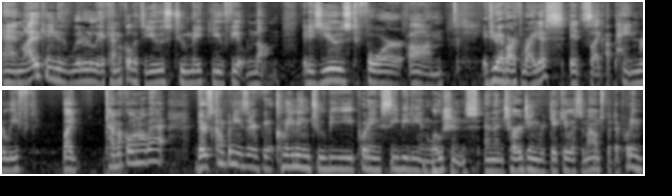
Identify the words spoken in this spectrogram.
and lidocaine is literally a chemical that's used to make you feel numb. It is used for um, if you have arthritis. It's like a pain relief, like chemical and all that. There's companies that are claiming to be putting CBD in lotions and then charging ridiculous amounts, but they're putting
